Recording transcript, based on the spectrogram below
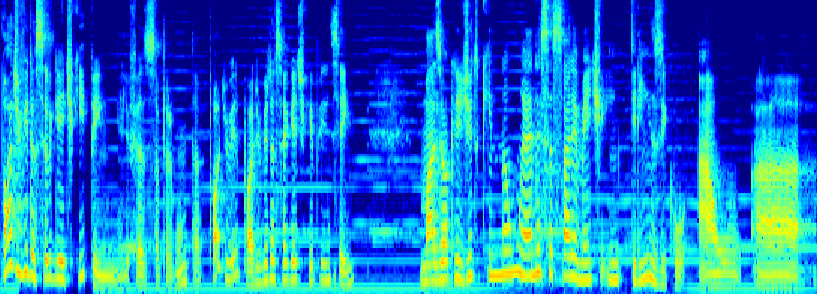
pode vir a ser gatekeeping? Ele fez essa pergunta. Pode vir, pode vir a ser gatekeeping, sim mas eu acredito que não é necessariamente intrínseco ao a,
